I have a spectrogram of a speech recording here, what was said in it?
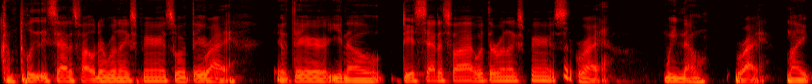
completely satisfied with their rental experience, or if they're Right. if they're you know dissatisfied with their rental experience, Right. we know Right. like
